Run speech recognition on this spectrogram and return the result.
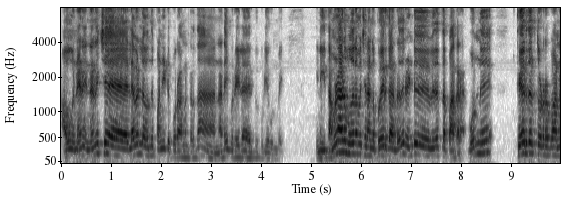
அவங்க நினை நினைச்ச லெவல்ல வந்து பண்ணிட்டு போறாங்கன்றது தான் நடைமுறையில இருக்கக்கூடிய உண்மை. இன்னைக்கு தமிழ்நாடு முதலமைச்சர் அங்க போயிருக்கான்றது ரெண்டு விதத்துல பாக்குறேன். ஒண்ணு தேர்தல் தொடர்பான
